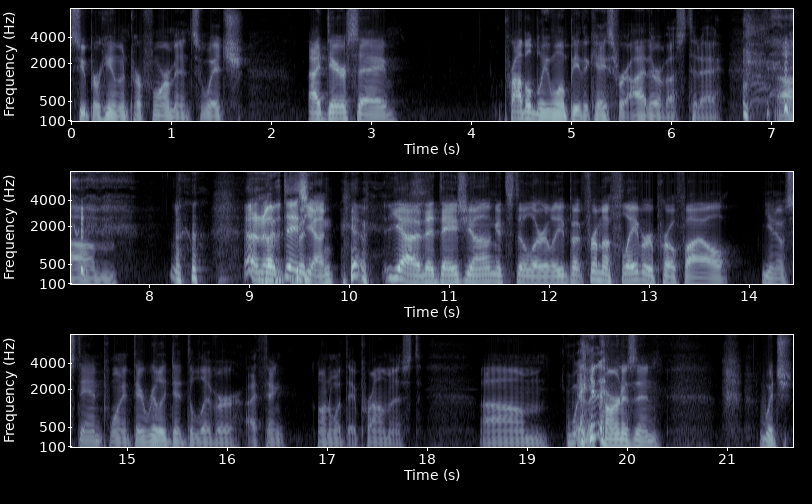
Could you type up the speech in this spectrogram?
superhuman performance, which I dare say probably won't be the case for either of us today. I don't know. the day's but- young. yeah, the day's young. It's still early, but from a flavor profile, you know, standpoint, they really did deliver. I think on what they promised. Um, and the. Which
